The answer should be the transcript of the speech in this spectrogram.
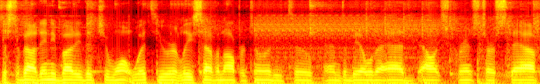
just about anybody that you want with you, or at least have an opportunity to. And to be able to add Alex Grinch to our staff,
